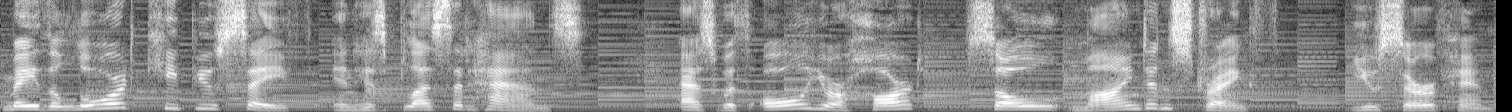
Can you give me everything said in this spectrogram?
May the Lord keep you safe in his blessed hands, as with all your heart, soul, mind, and strength you serve him.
